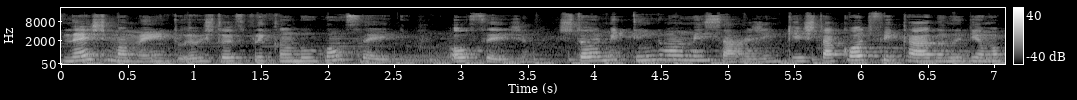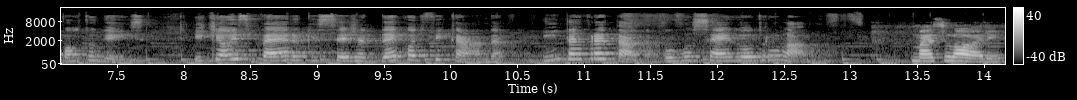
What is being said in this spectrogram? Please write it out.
Neste momento, eu estou explicando um conceito, ou seja, estou emitindo uma mensagem que está codificada no idioma português e que eu espero que seja decodificada e interpretada por você aí do outro lado. Mas, Lore,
